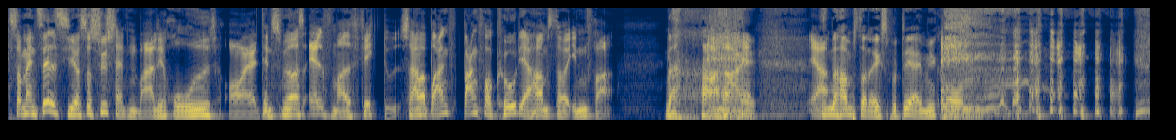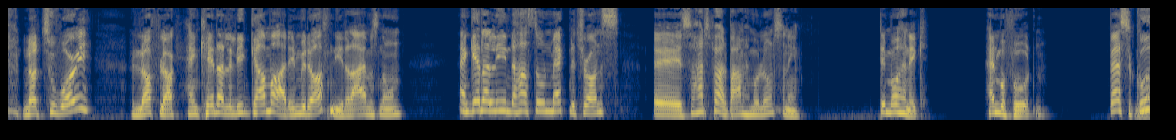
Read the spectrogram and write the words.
som han selv siger, så synes han, den var lidt rodet, og øh, den smed også alt for meget effekt ud. Så han var bange, bange for at koge de her hamster indenfra. Nej. Ja. Sådan en hamster, der eksploderer i mikroovnen. Not to worry. Lovelock, han kender lige en kammerat inde med det offentlige, der leger med sådan nogen. Han kender lige en, der har sådan nogle magnetrons. Øh, så han spørger bare, om han må låne sådan en. Det må han ikke. Han må få den. Vær så god,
